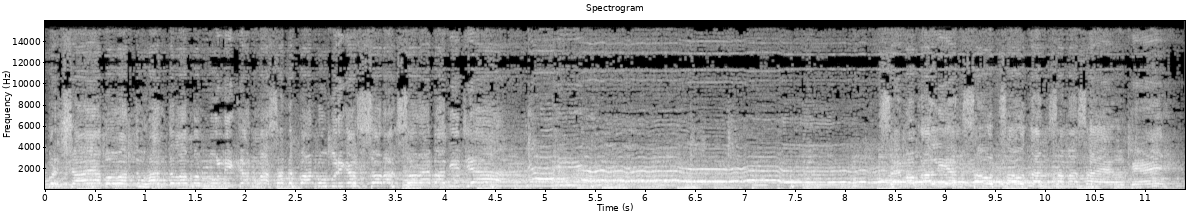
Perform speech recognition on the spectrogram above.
percaya bahwa Tuhan telah memulihkan masa depanmu. Berikan sorak-sorai bagi dia. Saya mau kalian saut-sautan sama saya oke? Okay?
